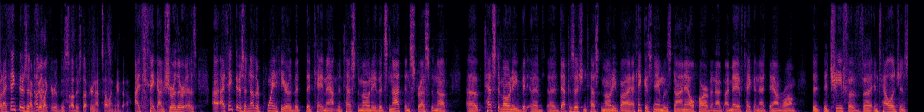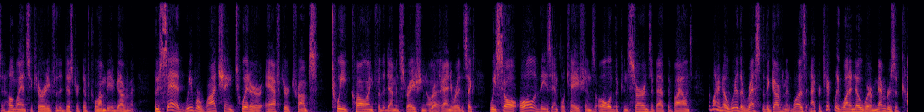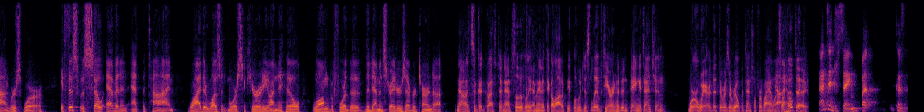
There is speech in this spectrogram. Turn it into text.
But I think there's another. I feel like you're this other stuff you're not telling me though. I think I'm sure there is. Uh, I think there's another point here that that came out in the testimony that's not been stressed enough. Uh, testimony, uh, uh, deposition testimony by I think his name was Donell Harvin. I, I may have taken that down wrong. The, the chief of uh, intelligence and homeland security for the District of Columbia government, who said we were watching Twitter after Trump's tweet calling for the demonstration on right. January the sixth we saw all of these implications, all of the concerns about the violence. I want to know where the rest of the government was, and I particularly want to know where members of Congress were. If this was so evident at the time, why there wasn't more security on the Hill long before the, the demonstrators ever turned up? No, it's a good question. Absolutely. I mean, I think a lot of people who just lived here and had been paying attention were aware that there was a real potential for violence yeah, on I that day. That's interesting, but because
